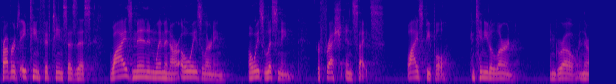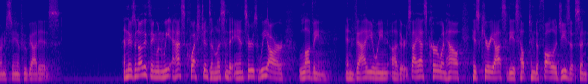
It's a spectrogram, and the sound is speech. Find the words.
Proverbs 18:15 says this, wise men and women are always learning, always listening for fresh insights. Wise people continue to learn and grow in their understanding of who God is. And there's another thing when we ask questions and listen to answers, we are loving and valuing others. I asked Kerwin how his curiosity has helped him to follow Jesus. And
